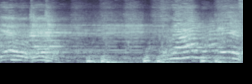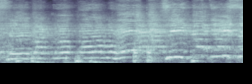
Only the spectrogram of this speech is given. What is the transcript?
जय हो जय हो। राम के सेवक परम हो। सीता जी से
